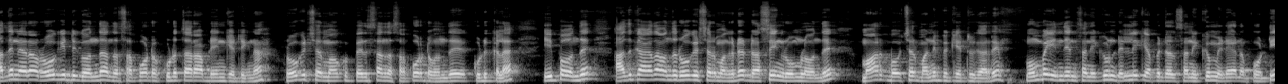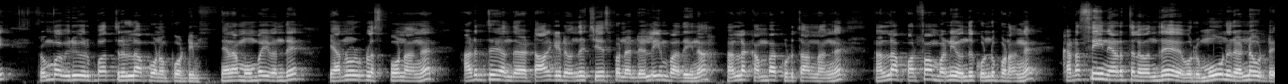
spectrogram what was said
அதே நேரம் ரோஹித்துக்கு வந்து அந்த சப்போர்ட்டை கொடுத்தாரா அப்படின்னு கேட்டிங்கன்னா ரோஹித் சர்மாவுக்கு பெருசாக அந்த சப்போர்ட்டை வந்து கொடுக்கல. இப்போ வந்து அதுக்காக தான் வந்து ரோஹித் சர்மா கிட்ட ட்ரெஸ்ஸிங் ரூமில் வந்து மார்க் பவுச்சர் மன்னிப்பு கேட்டிருக்காரு. மும்பை இந்தியன்ஸ் அணிக்கும் டெல்லி கேபிட்டல்ஸ் அணிக்கும் இடையான போட்டி. ரொம்ப விறுவிறுப்பாக த்ரில்லாக போன போட்டி. ஏன்னா மும்பை வந்து இரநூறு ப்ளஸ் போனாங்க. அடுத்து அந்த டார்கெட் வந்து சேஸ் பண்ண டெல்லியும் பார்த்தீங்கன்னா நல்ல கம்பேக் கொடுத்தான்னாங்க. நல்லா பர்ஃபார்ம் பண்ணி வந்து கொண்டு போனாங்க. கடைசி நேரத்தில் வந்து ஒரு மூணு ரன் அவுட்டு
